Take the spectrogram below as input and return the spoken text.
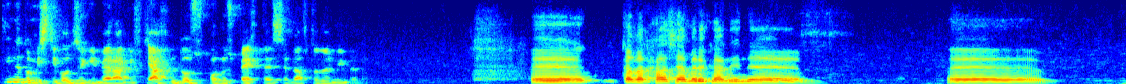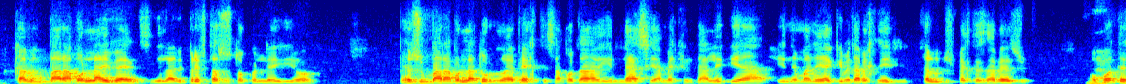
Τι είναι το μυστικό τους εκεί πέρα και φτιάχνουν τόσους πολλούς παίχτες σε αυτό το επίπεδο; Ε, καταρχάς οι Αμερικανοί είναι, ε, κάνουν πάρα πολλά events. Δηλαδή πριν φτάσουν στο κολέγιο Παίζουν πάρα πολλά τουρνουά παίχτες. Από τα γυμνάσια μέχρι τα λύκεια είναι μανιακοί με τα παιχνίδια. Θέλουν τους παίχτες να παίζουν. Ναι. Οπότε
